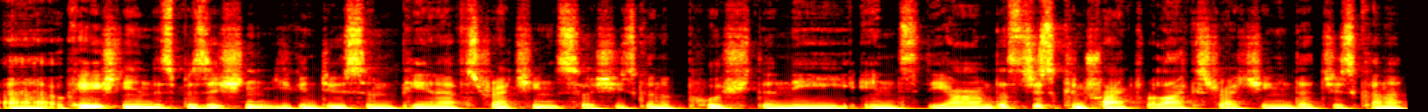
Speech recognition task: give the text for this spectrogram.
Uh, occasionally in this position, you can do some PNF stretching. So she's going to push the knee into the arm. That's just contract, relax stretching. That just kind of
